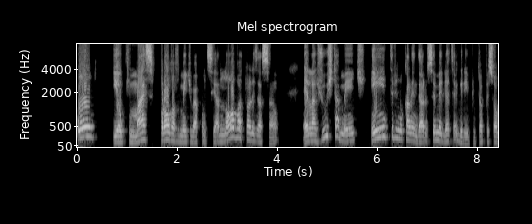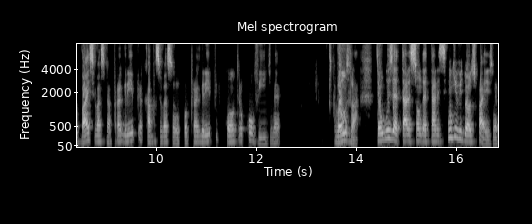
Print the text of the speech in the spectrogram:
Ou, e é o que mais provavelmente vai acontecer, a nova atualização ela justamente entre no calendário semelhante à gripe. Então a pessoa vai se vacinar para a gripe, acaba se vacinando para a gripe contra o Covid, né? Vamos lá. Tem alguns detalhes, são detalhes individuais dos países, né?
